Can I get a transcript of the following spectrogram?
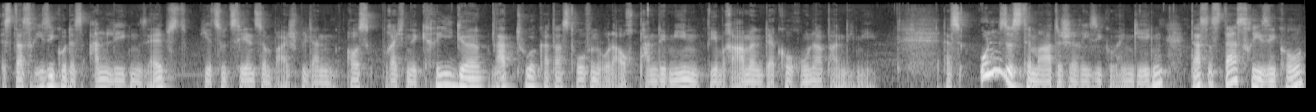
ist das Risiko des Anlegens selbst. Hierzu zählen zum Beispiel dann ausbrechende Kriege, Naturkatastrophen oder auch Pandemien wie im Rahmen der Corona-Pandemie. Das unsystematische Risiko hingegen, das ist das Risiko,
